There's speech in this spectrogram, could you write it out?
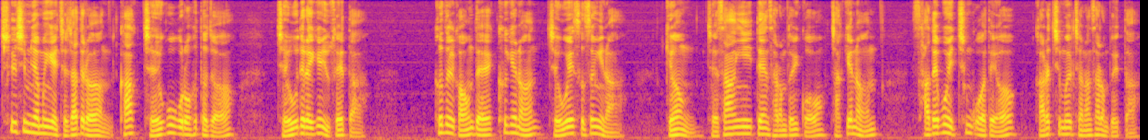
70여 명의 제자들은 각 제후국으로 흩어져 제후들에게 유세했다. 그들 가운데 크게는 제후의 스승이나 경, 재상이 된 사람도 있고 작게는 사대부의 친구가 되어 가르침을 전한 사람도 있다.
